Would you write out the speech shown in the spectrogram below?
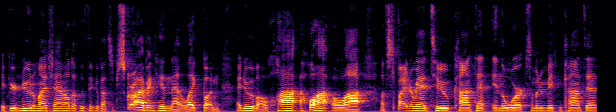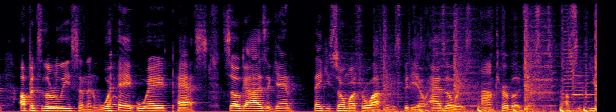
if you're new to my channel, definitely think about subscribing, hitting that like button. I do have a lot, a lot, a lot of Spider-Man 2 content in the works. I'm going to be making content up into the release and then way, way past. So guys, again, Thank you so much for watching this video. As always, I'm Turbo Jesse. I'll see you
